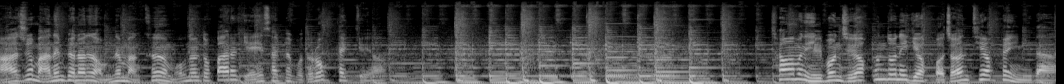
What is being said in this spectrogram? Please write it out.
아주 많은 변화는 없는 만큼 오늘도 빠르게 살펴보도록 할게요. 처음은 일본 지역 혼돈의 기억 버전 티어편입니다.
